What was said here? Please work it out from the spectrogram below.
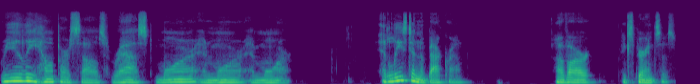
really help ourselves rest more and more and more, at least in the background of our experiences,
